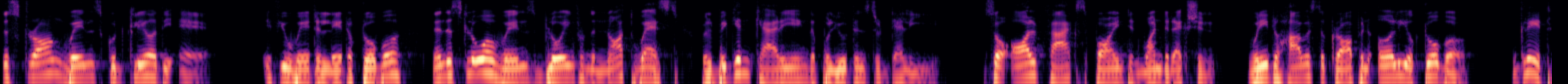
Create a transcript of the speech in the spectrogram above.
the strong winds could clear the air. If you wait till late October, then the slower winds blowing from the northwest will begin carrying the pollutants to Delhi. So all facts point in one direction. We need to harvest the crop in early October. Great,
